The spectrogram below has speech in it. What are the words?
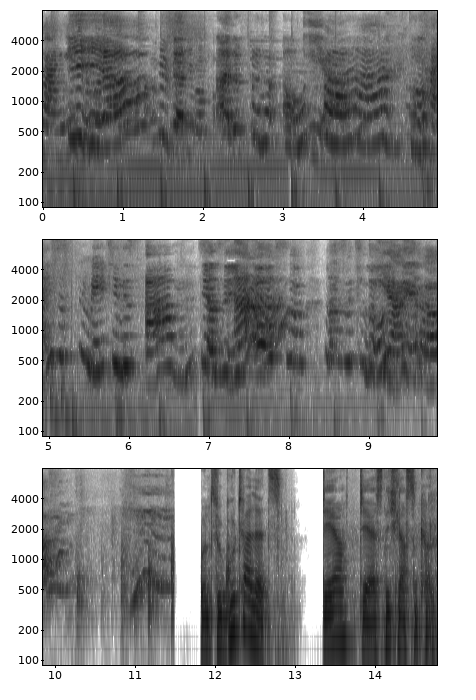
Auf die Wange Ja, wir werden ihm auf alle Fälle auf. Ja, die heißesten Mädchen des Abends. Ja, sehe ich Ah. auch so. Lass uns losgehen. Ja, komm. Und zu guter Letzt. Der, der es nicht lassen kann.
